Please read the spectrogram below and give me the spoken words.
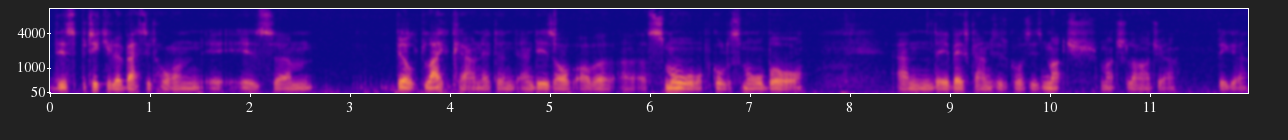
this particular basset horn is um, built like a clarinet and, and is of, of a, a small, called a small bore. And the bass clarinet, of course, is much, much larger, bigger.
